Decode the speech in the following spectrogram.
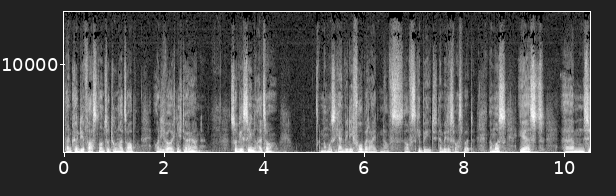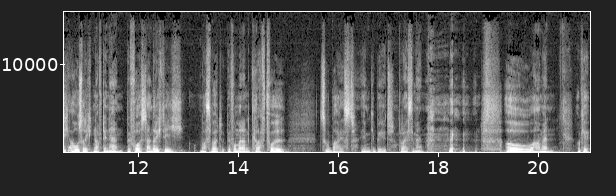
Dann könnt ihr fasten und so tun, als ob, und ich will euch nicht erhören. So, wir sehen also, man muss sich ein wenig vorbereiten aufs, aufs Gebet, damit es was wird. Man muss erst ähm, sich ausrichten auf den Herrn, bevor es dann richtig was wird, bevor man dann kraftvoll zubeißt im Gebet. Preis dem Herrn. oh, Amen. Okay,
